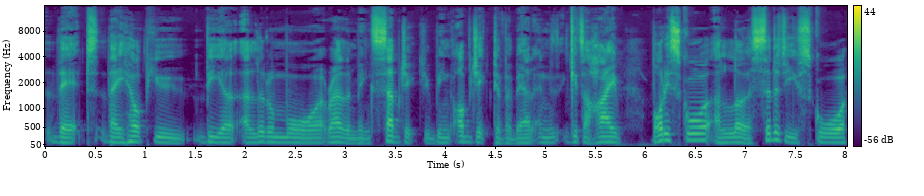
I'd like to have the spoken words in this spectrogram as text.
That they help you be a, a little more, rather than being subject, you're being objective about it, and it gets a high body score, a low acidity score.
